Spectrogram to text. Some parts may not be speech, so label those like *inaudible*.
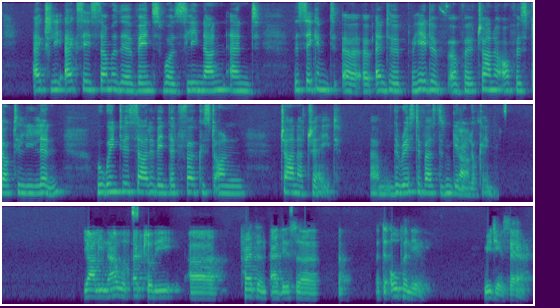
actually accessed some of the events was Li Nan and the second uh, uh, and her head of, of her China office, Dr. Li Lin, who went to a side event that focused on China trade. Um, the rest of us didn't get Yeah. a look in. Yeah, Li Nan was actually uh, present at this uh, at the opening meetings there.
